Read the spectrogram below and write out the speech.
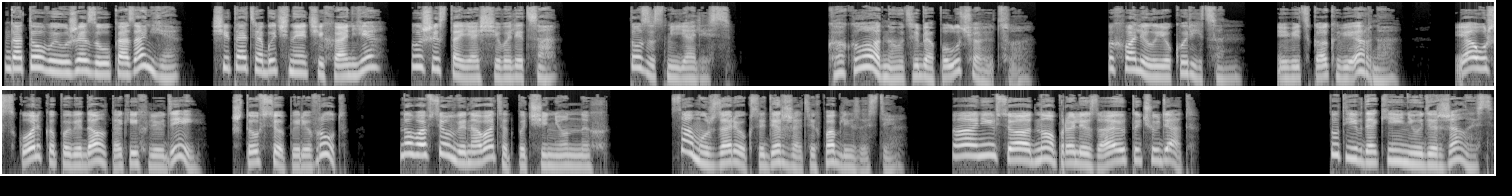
«Готовы уже за указание считать обычное чиханье вышестоящего лица», то засмеялись. «Как ладно у тебя получается», — похвалил ее Курицын. «И ведь как верно. Я уж сколько повидал таких людей, что все переврут, но во всем виноватят подчиненных. Сам уж зарекся держать их поблизости. А они все одно пролезают и чудят. Тут Евдокия не удержалась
